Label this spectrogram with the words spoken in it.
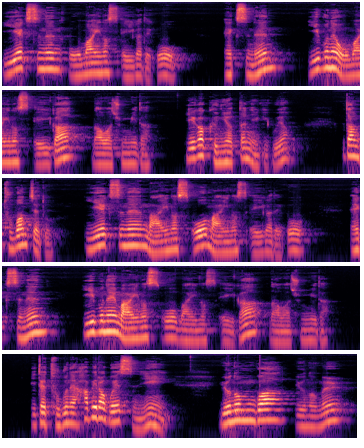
2x는 5-a가 되고 x는 2분의 5-a가 나와줍니다. 얘가 근이었단 얘기고요. 그 다음 두 번째도 2x는 마이너스 5-a가 되고 x는 2분의 마이너스 5-a가 나와줍니다. 이때 두근의 합이라고 했으니 요놈과 요놈을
